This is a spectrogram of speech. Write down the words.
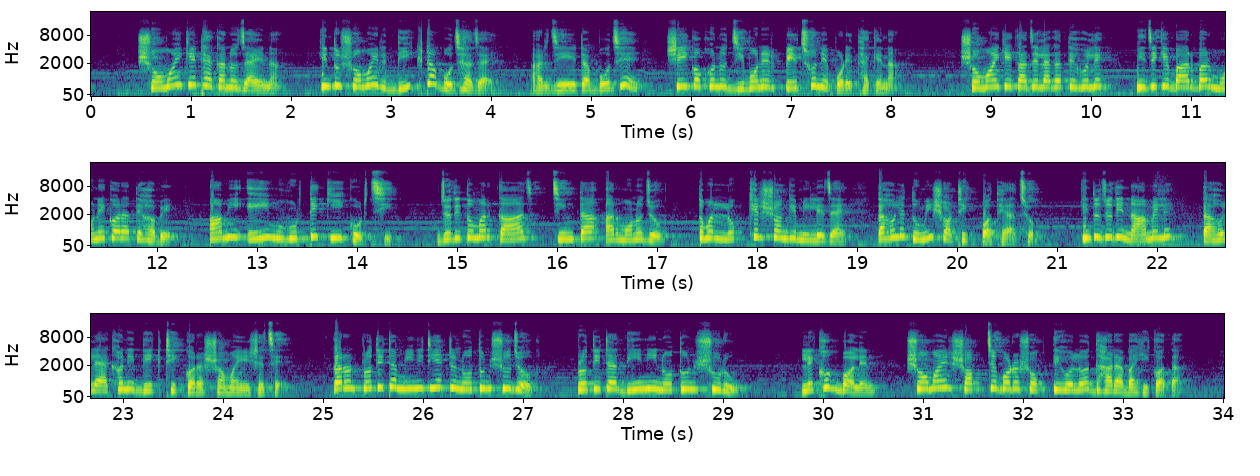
সময়কে ঠেকানো যায় না, কিন্তু সময়ের দিকটা বোঝা যায়। আর যে এটা বোঝে, সেই কখনো জীবনের পেছনে পড়ে থাকে না। সময়কে কাজে লাগাতে হলে নিজেকে বারবার মনে করাতে হবে। আমি এই মুহূর্তে কি করছি? যদি তোমার কাজ, চিন্তা আর মনোযোগ তোমার লক্ষ্যের সঙ্গে মিলে যায়, তাহলে তুমি সঠিক পথে আছো। কিন্তু যদি না মেলে, তাহলে এখনই দিক ঠিক করার সময় এসেছে। কারণ প্রতিটা মিনিটই একটা নতুন সুযোগ, প্রতিটা দিনই নতুন শুরু। লেখক বলেন, সময়ের সবচেয়ে বড় শক্তি হলো ধারাবাহিকতা।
